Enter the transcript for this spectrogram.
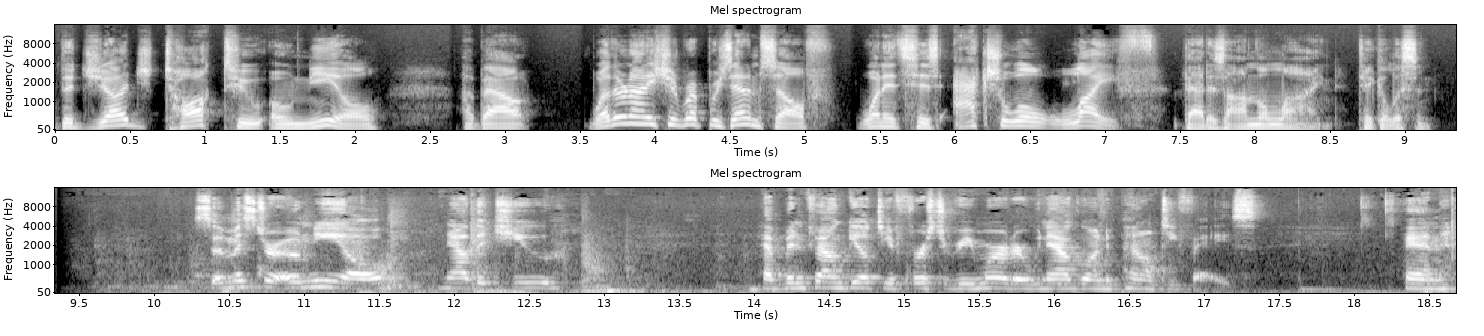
the judge talked to O'Neill about whether or not he should represent himself when it's his actual life that is on the line. Take a listen. So, Mr. O'Neill, now that you have been found guilty of first degree murder, we now go into penalty phase. And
